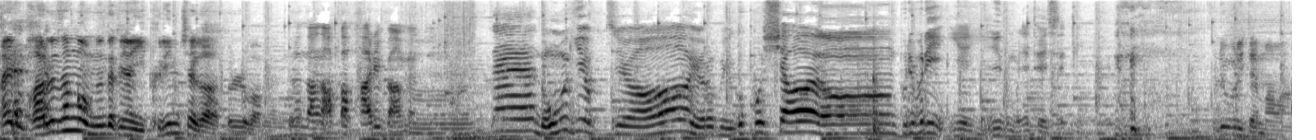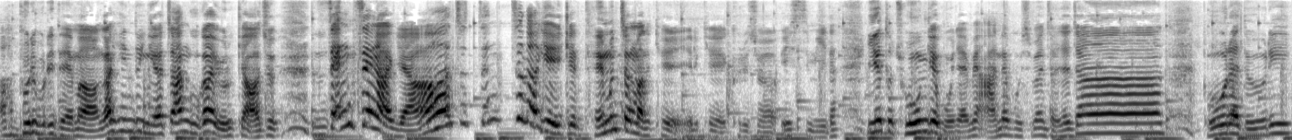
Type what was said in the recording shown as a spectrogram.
아니 발은 상관없는데 그냥 이 그림체가 별로 마음에 안 들어. 난 아빠 발이 마음에 안 들어. 음, 짠 너무 귀엽죠 여러분 이거 보셔요. 부리부리. 얘 이름 뭐냐 돼지 새끼 부리부리 대마와 아 부리부리 대마왕과 흰둥이와 짱구가 이렇게 아주 쨍쨍하게 아주 쨍쨍하게 이렇게 대문짝만 이렇게 이렇게 그려져 있습니다. 이게 또 좋은 게 뭐냐면 안에 보시면 짜자잔 보라돌이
